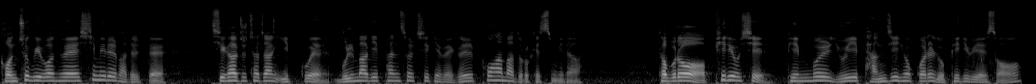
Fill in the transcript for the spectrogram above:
건축위원회의 심의를 받을 때 지하주차장 입구에 물막이판 설치 계획을 포함하도록 했습니다. 더불어 필요시 빗물 유입 방지 효과를 높이기 위해서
